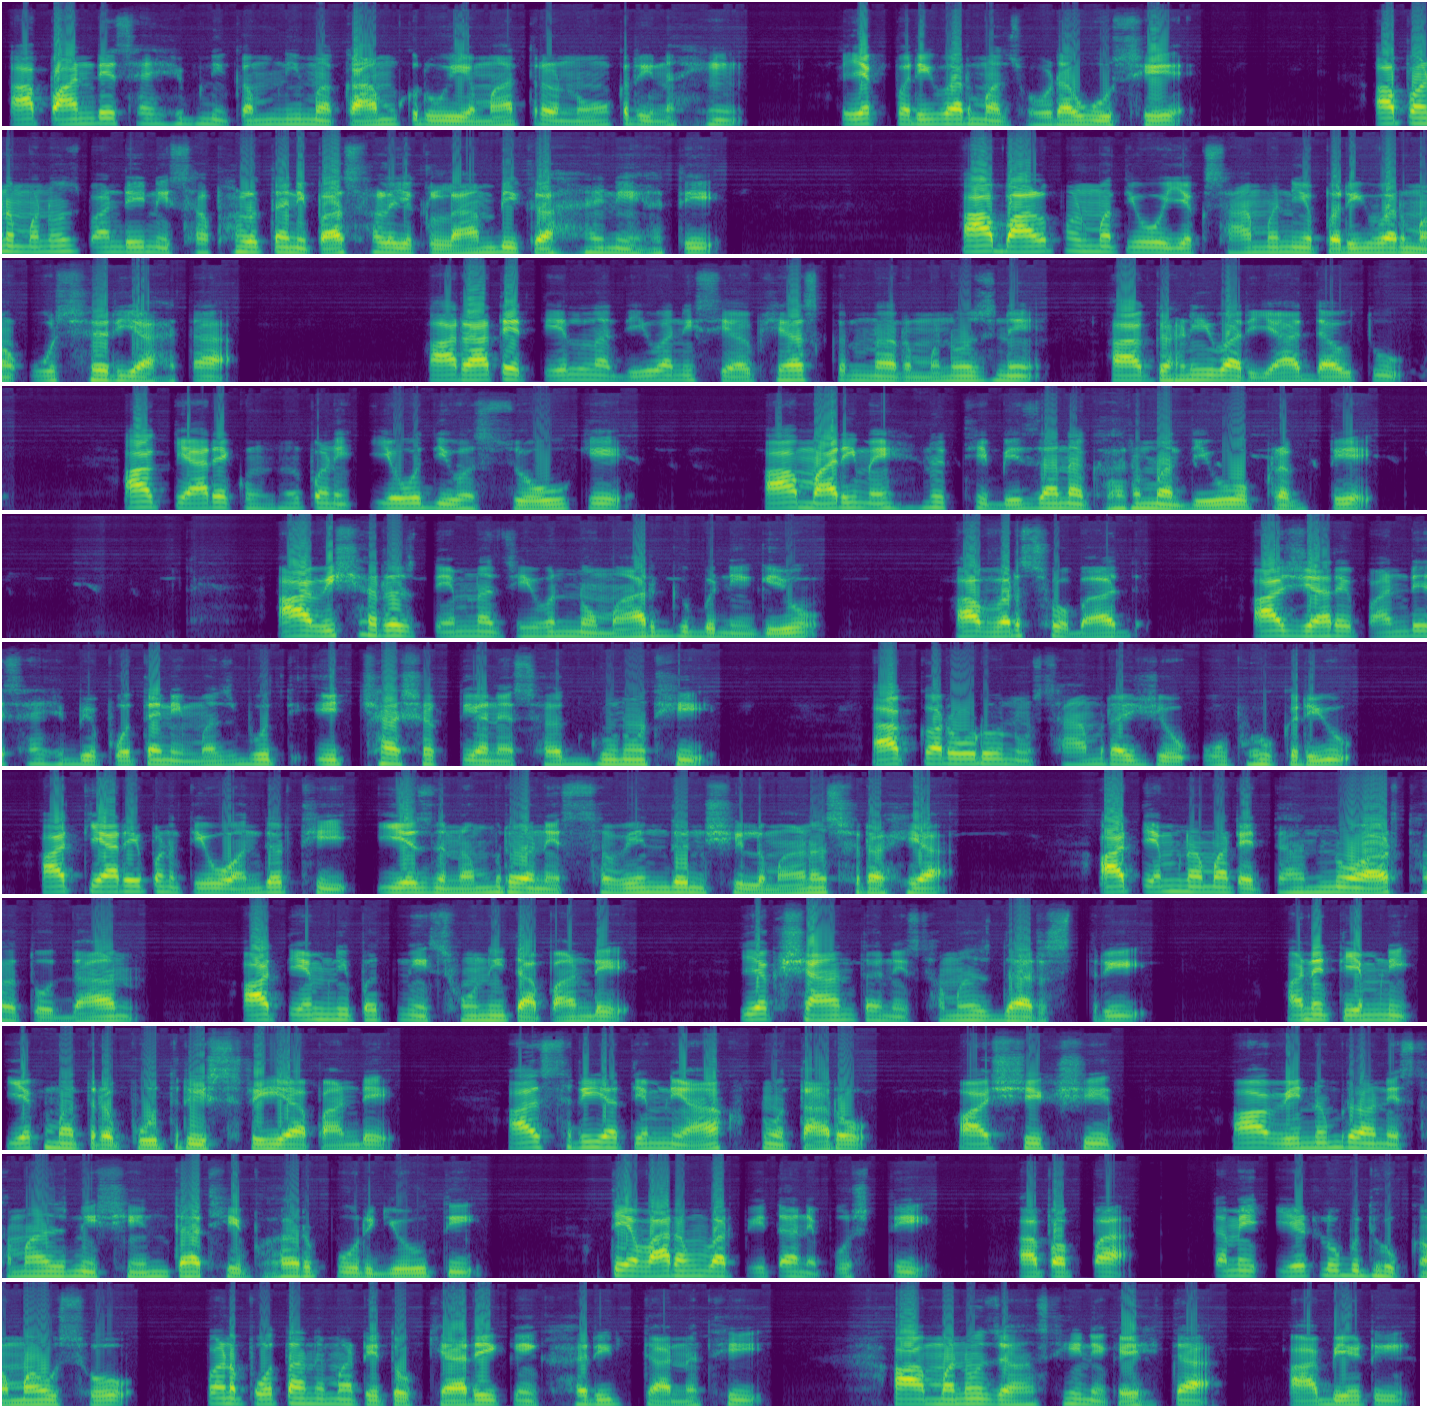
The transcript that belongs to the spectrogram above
આ પાંડે સાહેબની કંપનીમાં કામ કરવું એ માત્ર નોકરી નહીં, એક પરિવારમાં જોડાવવું છે. આ પણ મનોજ પાંડેની સફળતાની પાછળ એક લાંબી કહાની હતી. આ બાળપણમાં તેઓ એક સામાન્ય પરિવારમાં ઉછર્યા હતા. આ રાતે તેલના દીવા નીચે અભ્યાસ કરનાર મનોજને આ ઘણીવાર યાદ આવતું. આ ક્યારેક હું પણ એવો દિવસ જોઉં કે આ મારી મહેનતથી બીજાના ઘરમાં દીવો પ્રગટે. આ વિચાર જ તેમના જીવનનો માર્ગ બની ગયો. આ વર્ષો બાદ, આ જ્યારે પાંડે સાહેબે પોતાની મજબૂત ઈચ્છા શક્તિ અને સદગુણોથી આ કરોડોનું સામ્રાજ્ય ઊભું કર્યું, આ ત્યારે પણ તેઓ અંદરથી એ જ નમ્ર અને સંવેદનશીલ માણસ રહ્યા. આ તેમના માટે ધનનો અર્થ હતો દાન. આ તેમની પત્ની સુનીતા પાંડે, એક શાંત અને સમજદાર સ્ત્રી અને તેમની એકમાત્ર પુત્રી શ્રેયા પાંડે. આ શ્રેયા તેમની આંખનો તારો, આ શિક્ષિત, આ વિનમ્ર અને સમાજની ચિંતાથી ભરપૂર યુવતી. તે વારંવાર પિતાને પૂછતી, આ પપ્પા, તમે એટલું બધું કમાવશો, પણ પોતાને માટે તો ક્યારેય કંઈ ખરીદતા નથી. આ મનોજ હસીને કહેતા આ બેટી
